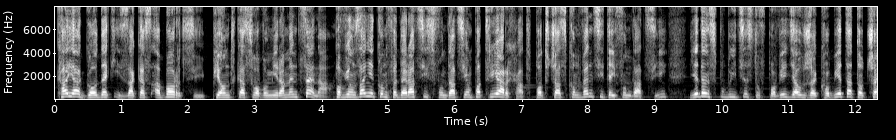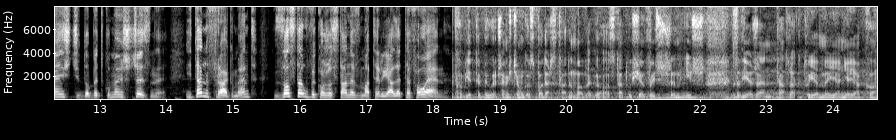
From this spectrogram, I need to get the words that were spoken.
Kaja Godek i zakaz aborcji, piątka Sławomira Mencena, powiązanie Konfederacji z Fundacją Patriarchat. Podczas konwencji tej fundacji jeden z publicystów powiedział, że kobieta to część dobytku mężczyzny. I ten fragment został wykorzystany w materiale TVN. Kobiety były częścią gospodarstwa domowego o statusie wyższym niż zwierzęta. Traktujemy je nie jako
